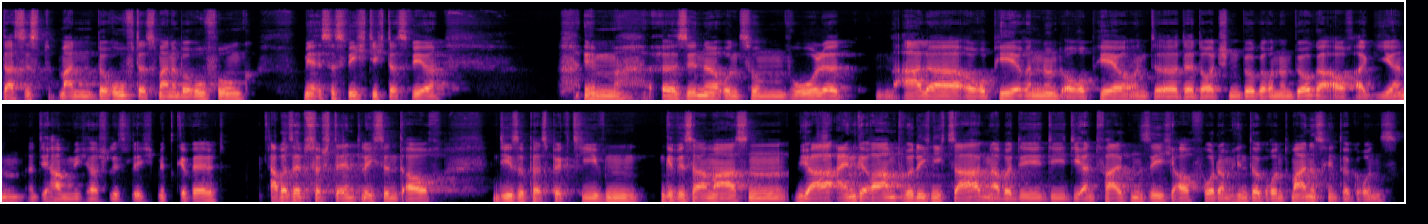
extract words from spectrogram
Das ist mein Beruf, das ist meine Berufung. Mir ist es wichtig, dass wir im äh, Sinne und zum Wohle aller Europäerinnen und Europäer und äh, der deutschen Bürgerinnen und Bürger auch agieren. Die haben mich ja schließlich mitgewählt. Aber selbstverständlich sind auch diese Perspektiven gewissermaßen, ja, eingerahmt würde ich nicht sagen, aber die, die, die entfalten sich auch vor dem Hintergrund meines Hintergrunds.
